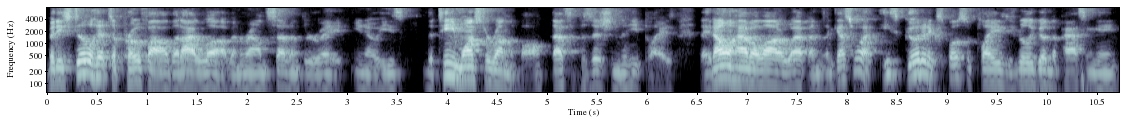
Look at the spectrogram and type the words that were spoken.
but he still hits a profile that I love in round seven through eight. You know, he's the team wants to run the ball. That's the position that he plays. They don't have a lot of weapons. And guess what? He's good at explosive plays. He's really good in the passing game.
